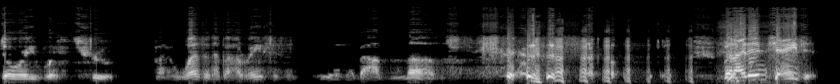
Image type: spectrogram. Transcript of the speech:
story was true, but it wasn't about racism. It was about love. so, but I didn't change it.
